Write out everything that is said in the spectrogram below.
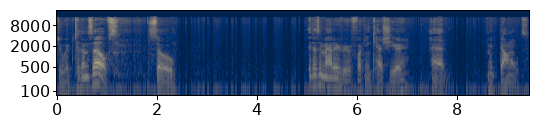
do it to themselves. So, it doesn't matter if you're a fucking cashier at McDonald's.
